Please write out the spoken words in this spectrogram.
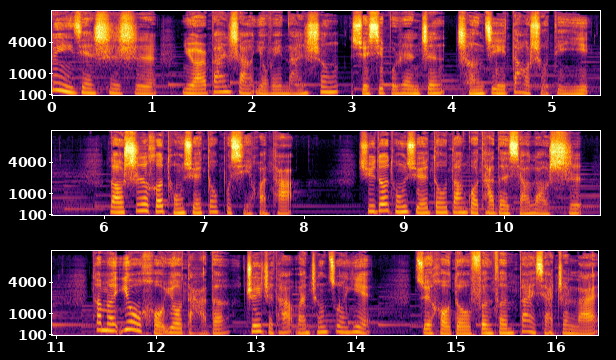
另一件事是，女儿班上有位男生学习不认真，成绩倒数第一，老师和同学都不喜欢他。许多同学都当过他的小老师，他们又吼又打的追着他完成作业，最后都纷纷败下阵来。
